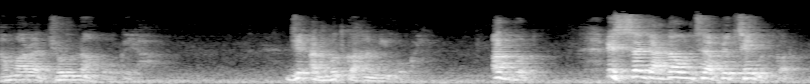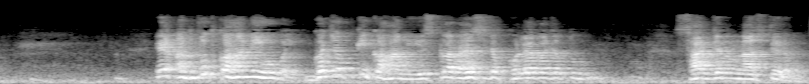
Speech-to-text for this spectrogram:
हमारा जुड़ना हो गया। ये अद्भुत कहानी हो गई। अद्भुत। इससे ज़्यादा उनसे अपेक्षा ही मत करो। ये अद्भुत कहानी हो गई। गजब की कहानी। इसका रहस्य जब खुलेगा, जब तुम सात जन्म नाचते रहो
